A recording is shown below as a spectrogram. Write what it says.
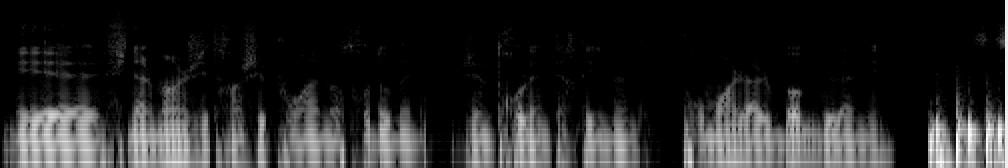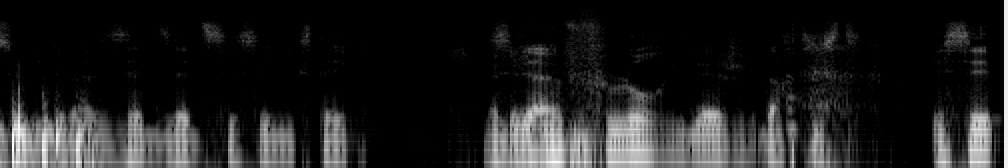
Mais euh, finalement, j'ai tranché pour un autre domaine. J'aime trop l'entertainment. Pour moi, l'album de l'année, c'est celui de la ZZCC Mixtape. C'est un florilège d'artistes. Et c'est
